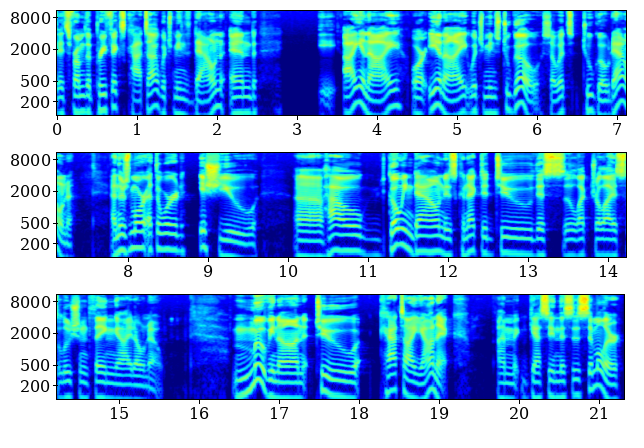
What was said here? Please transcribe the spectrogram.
it's from the prefix kata, which means down, and ioni or ioni, which means to go. So it's to go down. And there's more at the word issue. Uh, how going down is connected to this electrolyzed solution thing, I don't know. Moving on to cationic. I'm guessing this is similar.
